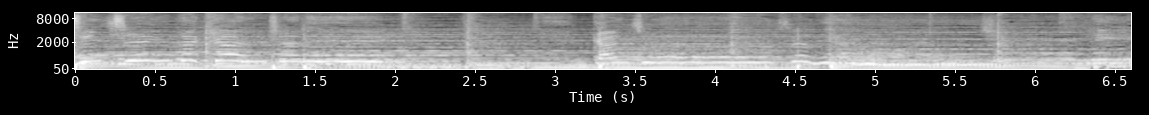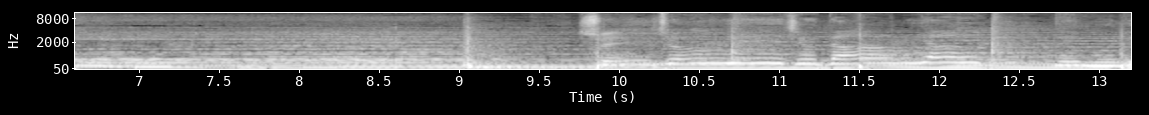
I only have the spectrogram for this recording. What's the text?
静静地看着你，感觉着你，水中依旧荡漾那抹涟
